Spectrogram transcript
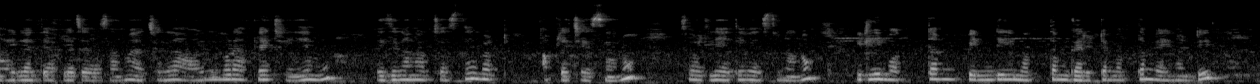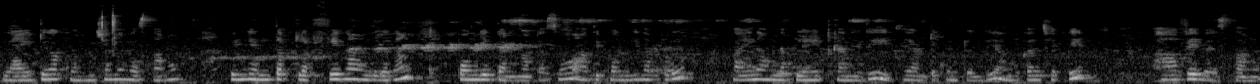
ఆయిల్ అయితే అప్లై చేసాము. యాక్చువల్గా ఆయిల్ కూడా అప్లై చేయము ఈజీగానే వచ్చేస్తే బట్ అప్లై చేశాను. సో ఇడ్లీ అయితే వేస్తున్నాను. ఇడ్లీ మొత్తం పిండి మొత్తం గరిటె మొత్తం వేయనండి. లైట్గా కొంచెమే వేస్తాను. పిండి ఎంత ఫ్లఫీగా ఉంది కదా పొంగిద్ది అనమాట సో అది పొంగినప్పుడు పైన ఉన్న ప్లేట్కి అనేది ఇడ్లీ అంటుకుంటుంది. అందుకని చెప్పి హాఫే వేస్తాను.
